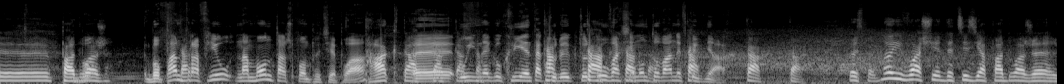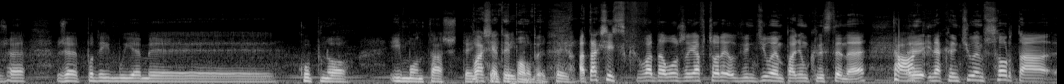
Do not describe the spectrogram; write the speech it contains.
padła, Bo- że Bo pan Tak. trafił na montaż pompy ciepła tak, tak, e, tak, tak, u tak. innego klienta, Tak, który, który tak, był właśnie tak, montowany w tak, tych dniach. Tak, tak. Prawda. No i właśnie decyzja padła, że, że, że podejmujemy kupno i montaż tej, Właśnie tej pompy. tej. A tak się składało, że ja wczoraj odwiedziłem panią Krystynę Tak. e, i nakręciłem shorta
